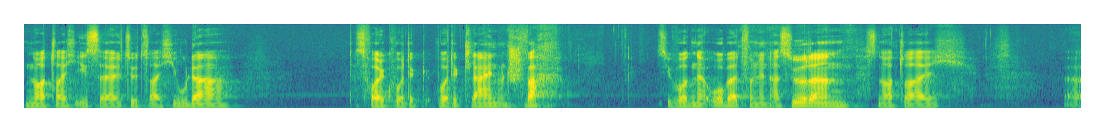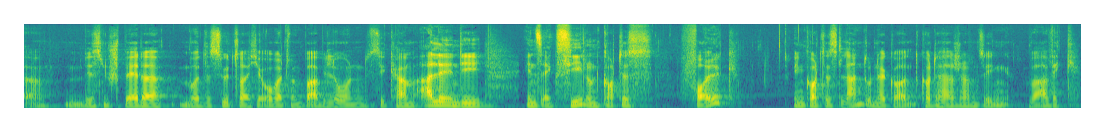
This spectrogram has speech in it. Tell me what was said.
Nordreich Israel, Südreich Juda. Das Volk wurde, wurde klein und schwach. Sie wurden erobert von den Assyrern, das Nordreich. Äh, ein bisschen später wurde das Südreich erobert von Babylon. Sie kamen alle in die ins Exil und Gottes Volk in Gottes Land und der Gott der Herrschaft und Segen war weg.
